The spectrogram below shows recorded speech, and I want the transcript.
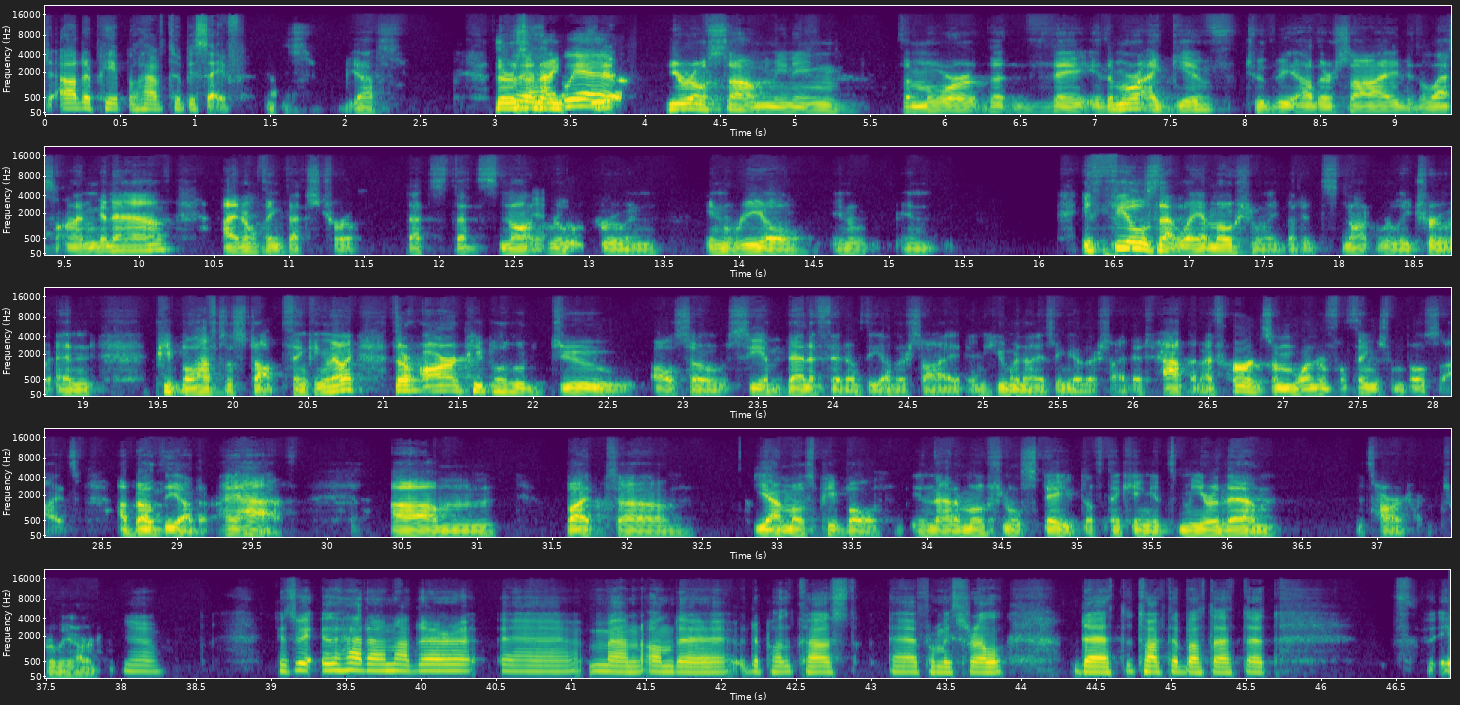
the other people have to be safe. Yes. Yes. There's We an ha- we idea zero sum, meaning the more that they, the more I give to the other side, the less I'm going to have. I don't think that's true. That's that's not Yeah. really true in in real in in. It feels that way emotionally, but it's not really true. And people have to stop thinking that way. There are people who do also see a benefit of the other side and humanizing the other side. It happened. I've heard some wonderful things from both sides about the other. I have. Um, but um, yeah, most people in that emotional state of thinking it's me or them, it's hard. It's really hard. Yeah, because we had another uh, man on the the podcast uh, from Israel that talked about that that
